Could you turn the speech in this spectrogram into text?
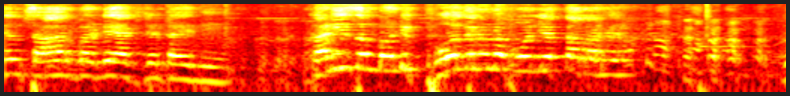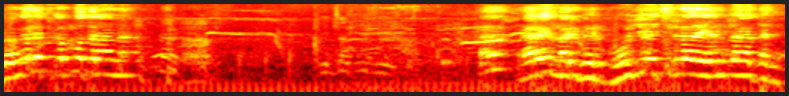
ఏం సార్ బండి యాక్సిడెంట్ అయింది. కనీసం బండి పోతేనన్నా ఫోన్ చేస్తారా మీరు? దొంగలెత్తుకపోతారన్నా అరే మరి మీరు పూజ చేసి కదా ఏం కాదని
